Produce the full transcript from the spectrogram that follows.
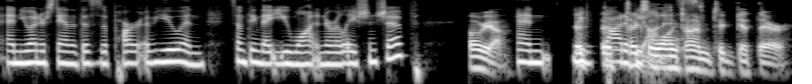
and you understand that this is a part of you and something that you want in a relationship Oh yeah, and you've got to be takes a long time to get there.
